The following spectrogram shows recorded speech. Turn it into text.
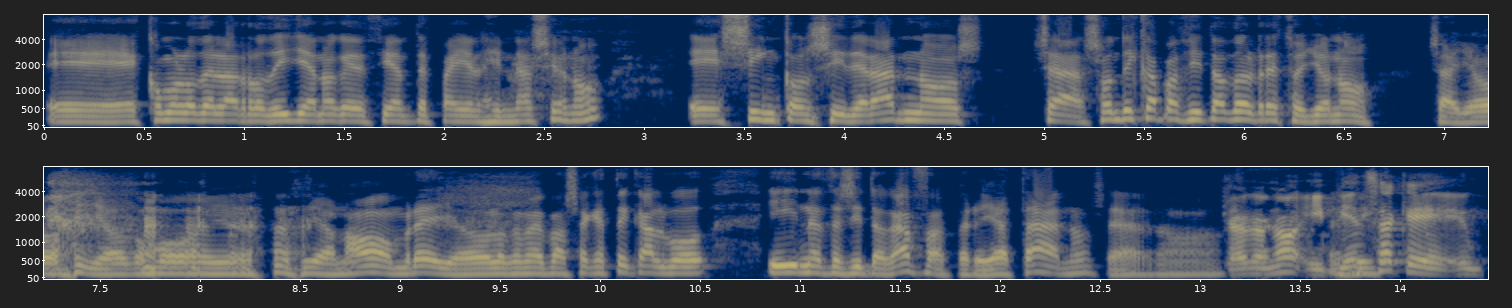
Eh, es como lo de la rodilla, ¿no? Que decía antes para ir al gimnasio, ¿no? Eh, sin considerarnos, o sea, son discapacitados el resto, yo no. O sea, yo, yo como, yo, no, hombre, yo lo que me pasa es que estoy calvo y necesito gafas, pero ya está, ¿no? O sea, no. Claro, no, y piensa que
